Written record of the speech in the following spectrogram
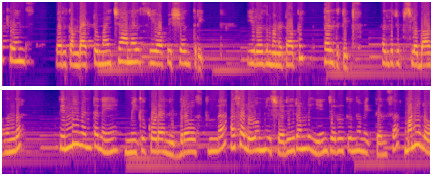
Hi friends welcome back to my channel Sri official three ఈరోజు మన టాపిక్ హెల్త్ టిప్స్. హెల్త్ టిప్స్లో భాగంగా తిన్న వెంటనే మీకు కూడా నిద్ర వస్తుందా? అసలు మీ శరీరంలో ఏం జరుగుతుందో మీకు తెలుసా? మనలో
